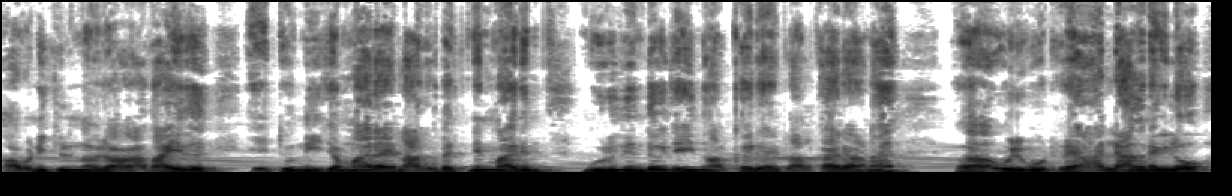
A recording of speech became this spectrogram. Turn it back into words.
അവണിക്കുന്നവരും അതായത് ഏറ്റവും നീചന്മാരായിട്ടുള്ള അകൃതജ്ഞന്മാരും ഗുരുനിന്ദ ചെയ്യുന്ന ആൾക്കാരുമായിട്ടുള്ള ആൾക്കാരാണ് ഒരു കൂട്ടരെ. അല്ലാന്നുണ്ടെങ്കിലോ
